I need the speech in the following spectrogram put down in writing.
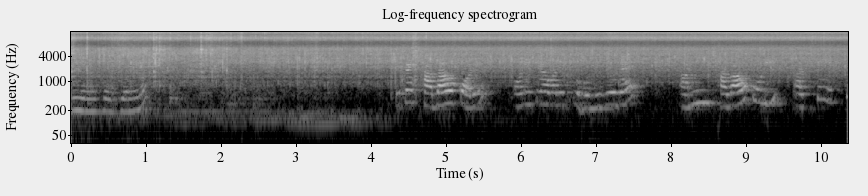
জিনিসদের জন্য। এটা সাদাও করে, অনেকে আবার একটু হলুদও দেয়। আমি সাদাও করি, আজকে একটু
